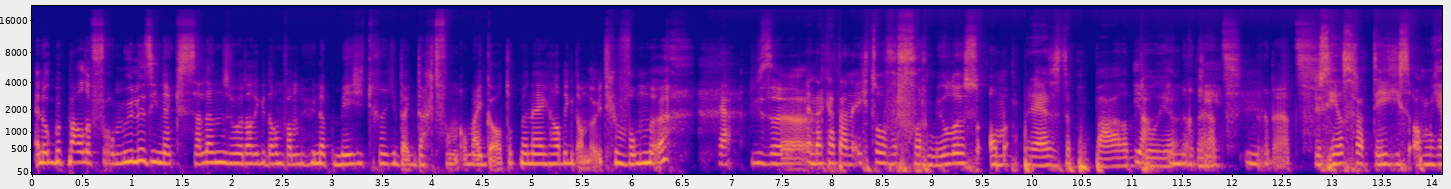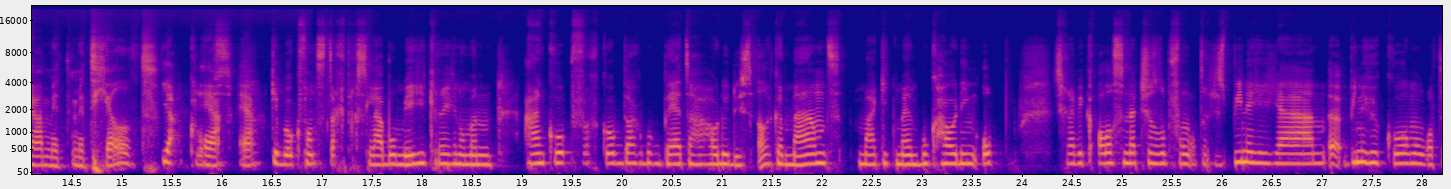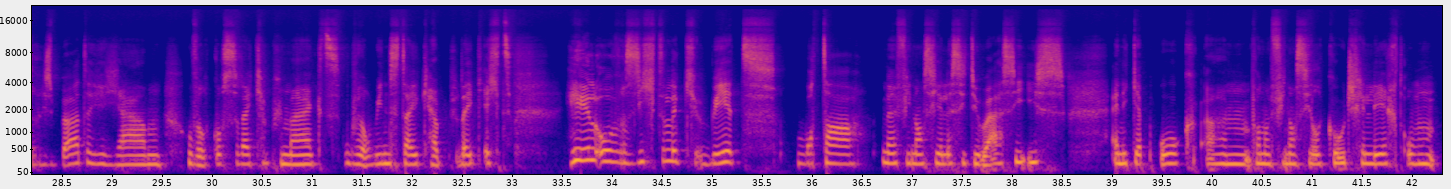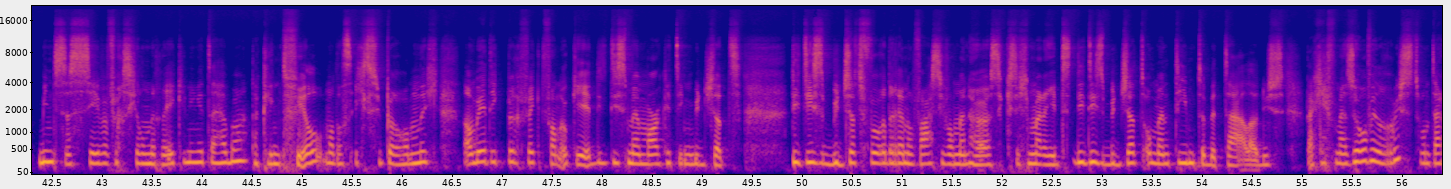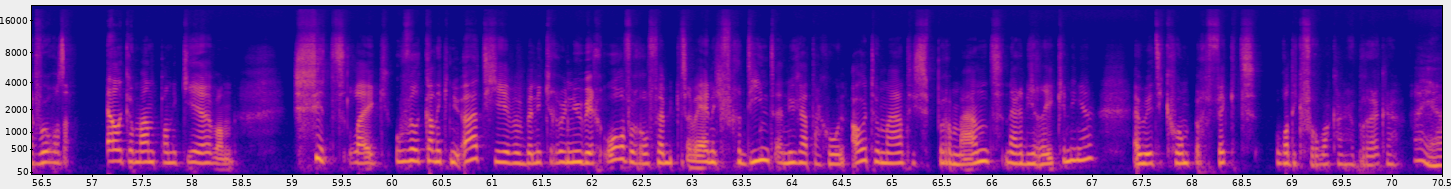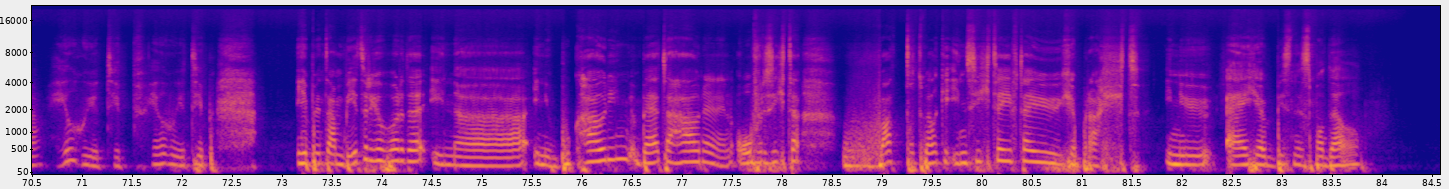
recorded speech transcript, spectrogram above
En ook bepaalde formules in Excel en zo, dat ik dan van hun heb meegekregen. Dat ik dacht van, oh my god, op mijn eigen had ik dat nooit gevonden. Ja. Dus, uh... En dat gaat dan echt over formules om prijzen te bepalen, bedoel ja, je? inderdaad. inderdaad. Dus heel strategisch omgaan met, met geld. Ja, klopt. Ja, Ik heb ook van Starters Labo meegekregen om een aankoop-verkoopdagboek bij te houden. Dus elke maand maak ik mijn boekhouding op. Schrijf ik alles netjes op van wat er is binnengegaan, uh, binnengekomen, wat er is buiten gegaan, hoeveel kosten dat ik heb gemaakt, hoeveel winst dat ik heb. Dat ik echt heel overzichtelijk weet wat dat mijn financiële situatie is. En ik heb ook um, van een financieel coach geleerd om minstens zeven verschillende rekeningen te hebben. Dat klinkt veel, maar dat is echt superhandig. Dan weet ik perfect van, oké, dit is mijn marketingbudget. Dit is budget voor de renovatie van mijn huis. Ik zeg maar iets. Dit is budget om mijn team te betalen. Dus dat geeft mij zoveel rust, want daarvoor was elke maand panikeren van shit, like, hoeveel kan ik nu uitgeven? Ben ik er nu weer over of heb ik te weinig verdiend? En nu gaat dat gewoon automatisch per maand naar die rekeningen. En weet ik gewoon perfect wat ik voor wat kan gebruiken. Ah ja, heel goede tip. Heel goede tip. Je bent dan beter geworden in, uh, in je boekhouding bij te houden en overzichten. Wat, tot welke inzichten heeft dat u gebracht in uw eigen businessmodel?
